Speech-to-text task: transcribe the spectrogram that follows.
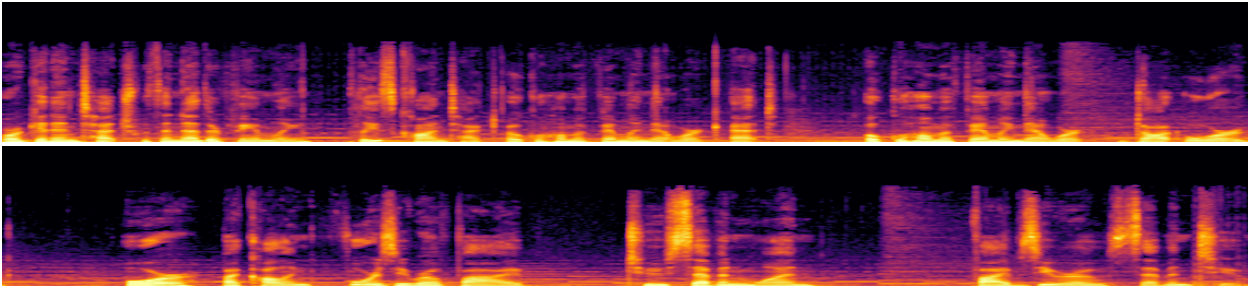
or get in touch with another family, please contact Oklahoma Family Network at oklahomafamilynetwork.org or by calling 405 271 5072.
